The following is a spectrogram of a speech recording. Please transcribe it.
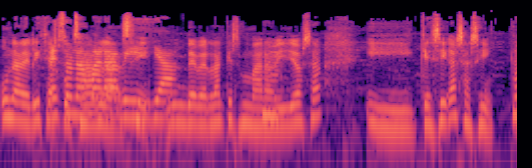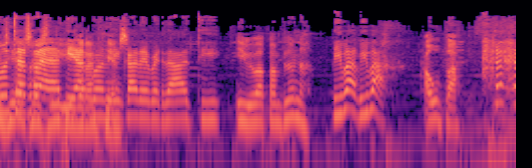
una delicia Es una escucharla. Sí, maravilla. de verdad que es maravillosa y que sigas así. que Muchas sigas así y gracias, gracias. Mónica, de verdad a ti. Y viva Pamplona. ¡Viva, viva! Aupa.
